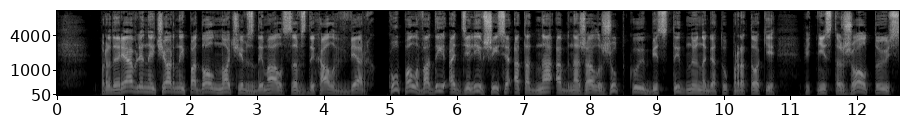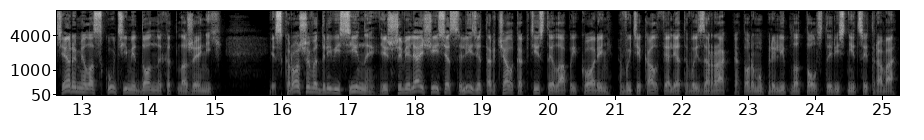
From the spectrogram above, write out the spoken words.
Продырявленный черный подол ночи вздымался, вздыхал вверх, Купол воды, отделившийся от дна, обнажал жуткую бесстыдную наготу протоки, пятнисто-желтую, серыми лоскутьями донных отложений. Из крошева древесины, из шевелящейся слизи торчал когтистой лапой корень, вытекал фиолетовый зарак, которому прилипла толстой ресницей трава.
